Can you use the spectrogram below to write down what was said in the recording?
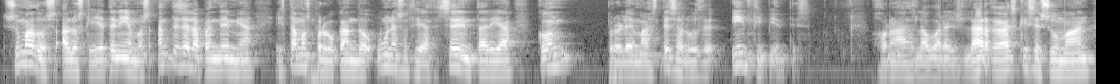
Sumados a los que ya teníamos antes de la pandemia, estamos provocando una sociedad sedentaria con problemas de salud incipientes. Jornadas laborales largas que se suman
